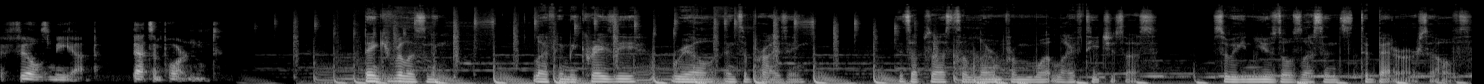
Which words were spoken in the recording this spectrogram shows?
it fills me up. That's important. Thank you for listening. Life can be crazy, real, and surprising. It's up to us to learn from what life teaches us so we can use those lessons to better ourselves.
